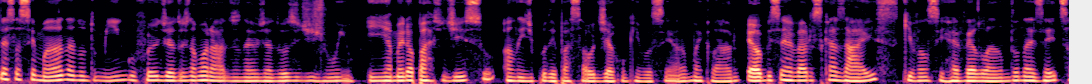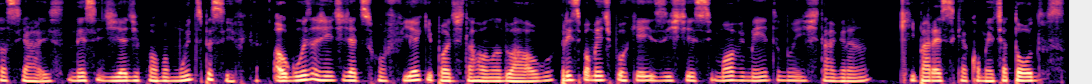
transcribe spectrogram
dessa semana, no domingo, foi o dia dos namorados, né? O dia 12 de junho. E a melhor parte disso, além de poder passar o dia com quem você ama, é claro, é observar os casais que vão se revelando nas redes sociais nesse dia de forma muito específica. Alguns a gente já desconfia que pode estar rolando algo, principalmente porque existe esse movimento no Instagram que parece que acomete a todos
